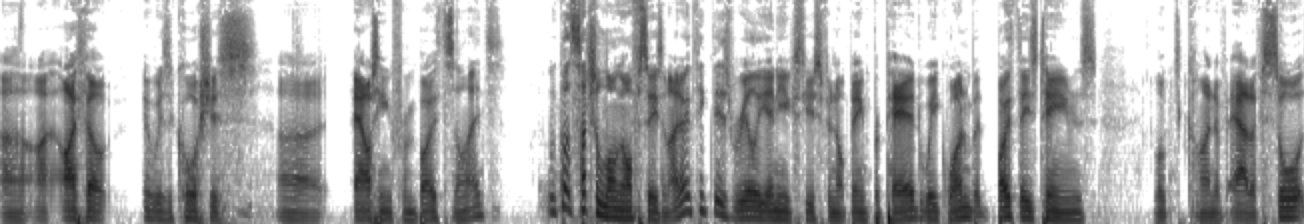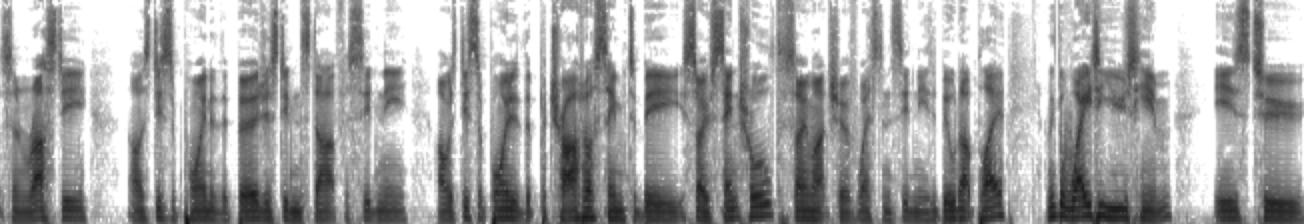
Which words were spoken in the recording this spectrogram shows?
Uh, I, I felt it was a cautious uh, outing from both sides. We've got such a long off season. I don't think there's really any excuse for not being prepared week one, but both these teams looked kind of out of sorts and rusty. I was disappointed that Burgess didn't start for Sydney. I was disappointed that Petratos seemed to be so central to so much of Western Sydney's build up play. I think the way to use him is to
